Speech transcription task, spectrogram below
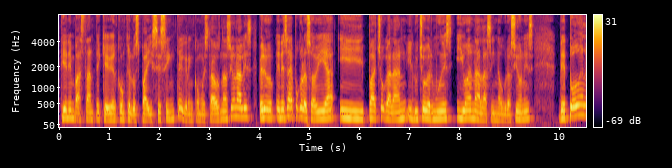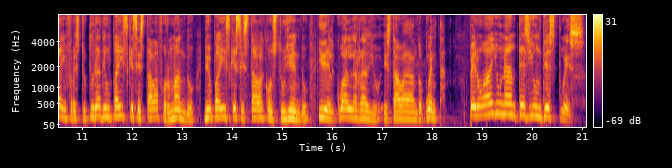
tienen bastante que ver con que los países se integren como estados nacionales, pero en esa época lo sabía y Pacho Galán y Lucho Bermúdez iban a las inauguraciones de toda la infraestructura de un país que se estaba formando, de un país que se estaba construyendo y del cual la radio estaba dando cuenta. Pero hay un antes y un después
